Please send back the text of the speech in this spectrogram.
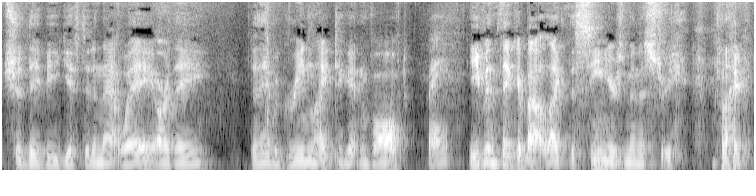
should they be gifted in that way? Are they do they have a green light to get involved? Right. Even think about like the seniors ministry. like,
